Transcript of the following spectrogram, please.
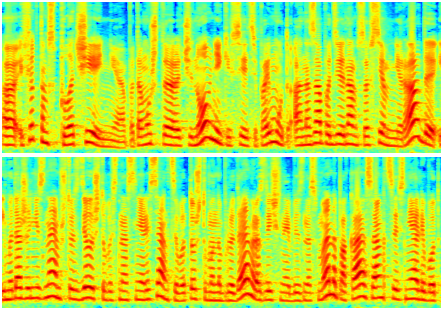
эффектом сплочения? Потому что чиновники все эти поймут, а на Западе нам совсем не рады, и мы даже не знаем, что сделать, чтобы с нас сняли санкции. Вот то, что мы наблюдаем, различные бизнесмены, пока санкции сняли вот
